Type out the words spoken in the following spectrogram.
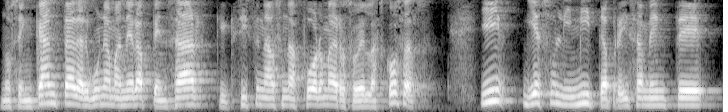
Nos encanta de alguna manera pensar que existe una forma de resolver las cosas. Y, y eso limita precisamente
